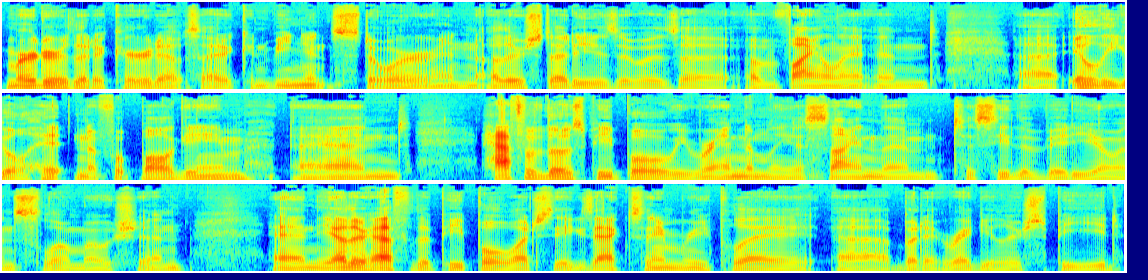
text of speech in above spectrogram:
murder that occurred outside a convenience store. In other studies, it was a, a violent and uh, illegal hit in a football game. And half of those people, we randomly assign them to see the video in slow motion. And the other half of the people watch the exact same replay, uh, but at regular speed.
